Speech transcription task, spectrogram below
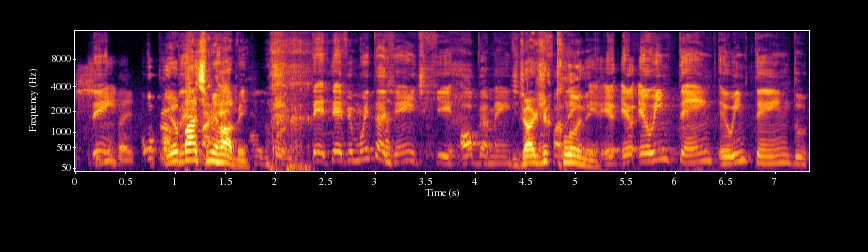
sim, velho. o E o problema Batman é Robin? que te- teve muita gente que, obviamente. George eu Clooney. Eu, eu, eu entendo, eu entendo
